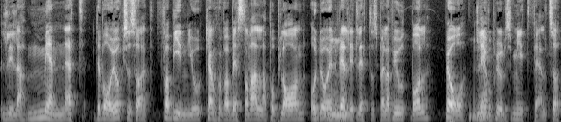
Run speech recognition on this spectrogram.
lilla männet. Det var ju också så att Fabinho kanske var bäst av alla på plan och då är det mm. väldigt lätt att spela fotboll på Liverpools ja. mittfält. Så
